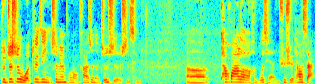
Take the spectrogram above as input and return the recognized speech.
就这是我最近身边朋友发生的真实的事情。呃，他花了很多钱去学跳伞，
